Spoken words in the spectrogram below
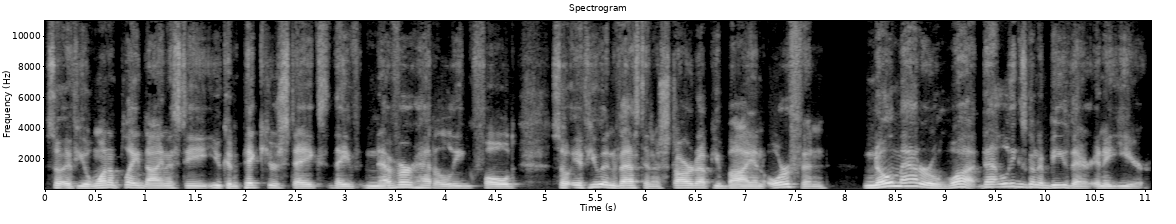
So if you want to play Dynasty, you can pick your stakes. They've never had a league fold. So if you invest in a startup, you buy an orphan, no matter what, that league's going to be there in a year.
